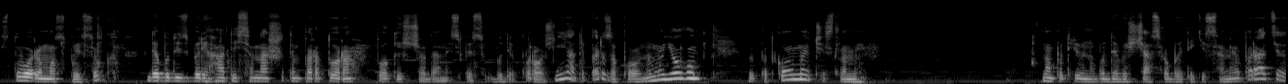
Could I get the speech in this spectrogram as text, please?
Створимо список, де буде зберігатися наша температура. Поки що даний список буде порожній, а тепер заповнимо його випадковими числами. Нам потрібно буде весь час робити ті самі операції,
